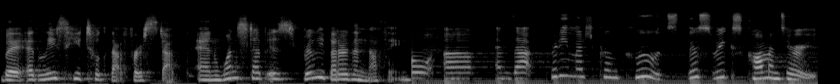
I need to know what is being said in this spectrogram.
but at least he took that first step, and one step is really better than nothing. So, um, and that pretty much concludes this week's commentary.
